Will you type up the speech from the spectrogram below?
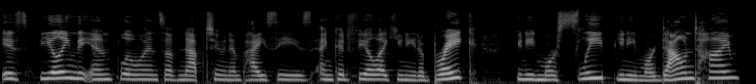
is feeling the influence of Neptune in Pisces and could feel like you need a break, you need more sleep, you need more downtime.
